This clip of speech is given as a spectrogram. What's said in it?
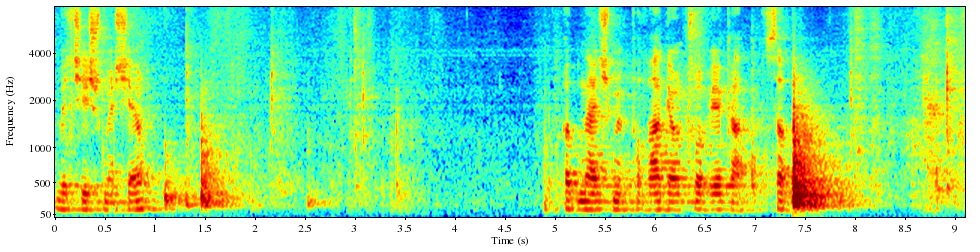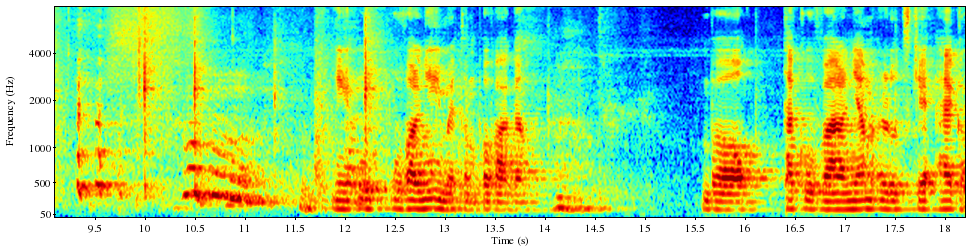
Wyciszmy się. Odnajdźmy powagę człowieka w sobie. I uwolnijmy tą powagę. Bo tak uwalniam ludzkie ego,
